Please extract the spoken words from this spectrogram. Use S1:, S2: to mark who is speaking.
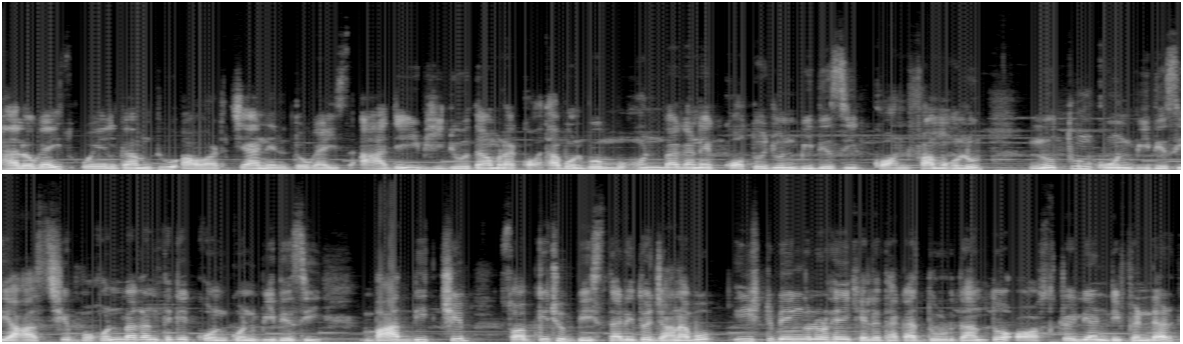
S1: Hello guys, welcome to our channel. তো guys, আজ এই ভিডিওতে আমরা কথা বলব মোহনবাগানে কতজন বিদেশি কনফার্ম হলো, নতুন কোন বিদেশি আসছে, মোহনবাগান থেকে কোন কোন বিদেশি বাদ দিচ্ছে সব কিছু বিস্তারিত জানাব। ইস্ট বেঙ্গলোর হয়ে খেলে থাকা দুর্দান্ত অস্ট্রেলিয়ান ডিফেন্ডার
